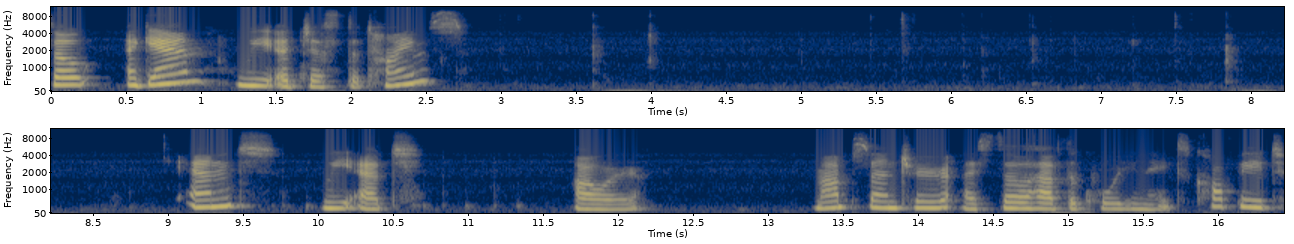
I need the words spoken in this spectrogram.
So again, we adjust the times. And we add our map center. I still have the coordinates copied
